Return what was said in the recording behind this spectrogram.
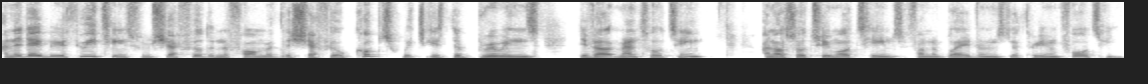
And the debut three teams from Sheffield in the form of the Sheffield Cubs, which is the Bruins developmental team, and also two more teams from the Blade Runners, the three and four team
